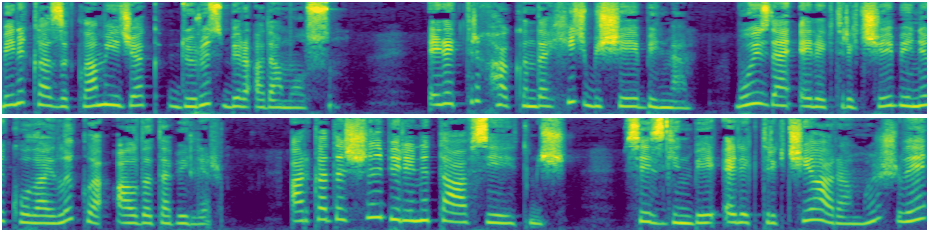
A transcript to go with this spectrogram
Beni kazıklamayacak dürüst bir adam olsun. Elektrik hakkında hiçbir şeyi bilmem. Bu yüzden elektrikçi beni kolaylıkla aldatabilir. Arkadaşı birini tavsiye etmiş. Sezgin bir elektrikçiyi aramış ve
